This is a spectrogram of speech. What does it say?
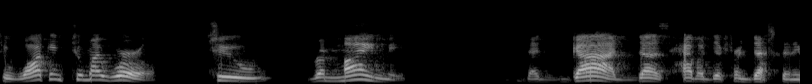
to walk into my world to remind me that God does have a different destiny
